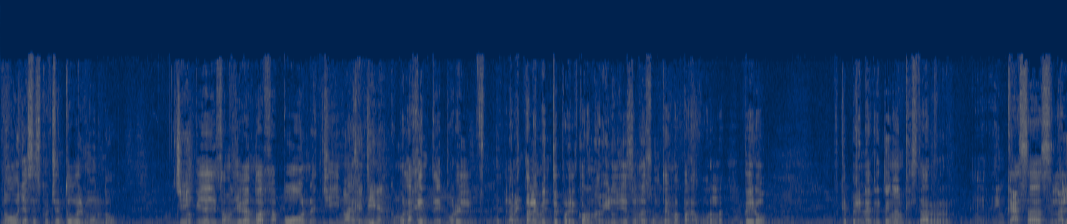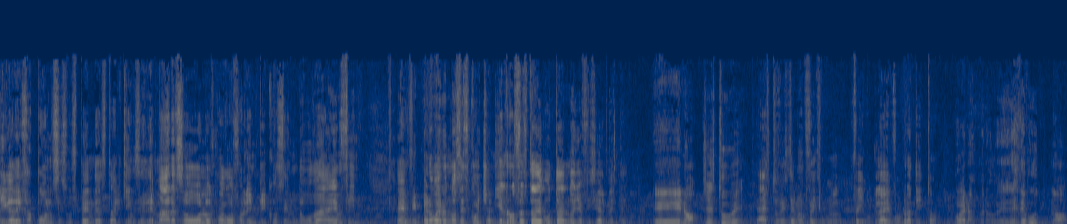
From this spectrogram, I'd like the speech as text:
no, ya se escucha en todo el mundo. Creo que ya estamos llegando a Japón, a China. Argentina. güey. Como la gente por el, lamentablemente por el coronavirus y eso no es un tema para burla, pero qué pena que tengan que estar en casas. La Liga de Japón se suspende hasta el 15 de marzo, los Juegos Olímpicos en duda, en fin. En fin, pero bueno, nos escuchan. Y el ruso está debutando ya oficialmente. Eh, no, ya estuve. Ah, estuviste en un Facebook, Facebook Live un ratito. Bueno, pero es debut, ¿no?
